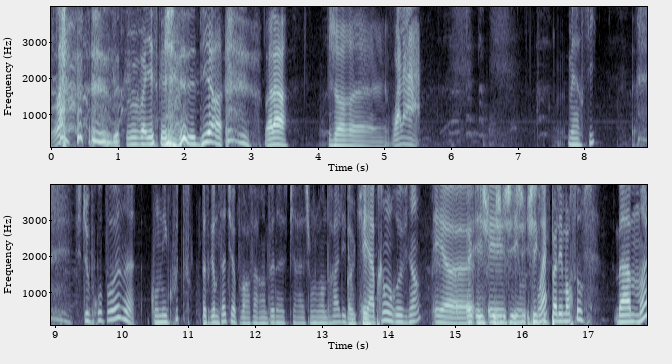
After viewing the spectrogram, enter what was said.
vous voyez ce que je veux dire? Voilà, genre, voilà. Merci. Je te propose qu'on écoute, parce que comme ça, tu vas pouvoir faire un peu de respiration ventrale et tout. Et après, on revient. Et, euh, j'explique ouais. pas les morceaux. Bah moi,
